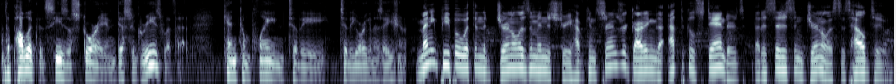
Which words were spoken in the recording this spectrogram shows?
the public that sees a story and disagrees with it can complain to the to the organization. Many people within the journalism industry have concerns regarding the ethical standards that a citizen journalist is held to.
